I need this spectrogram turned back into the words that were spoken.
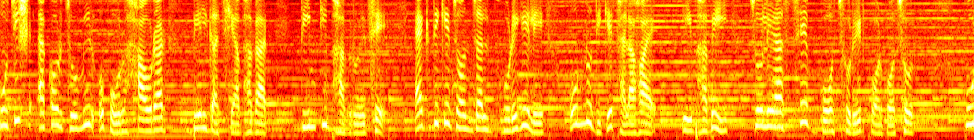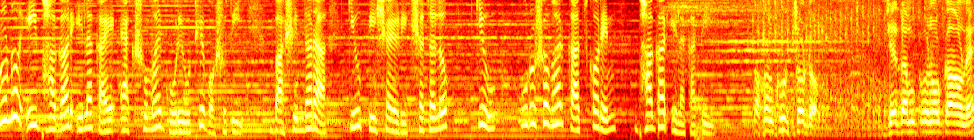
পঁচিশ একর জমির ওপর হাওড়ার বেলগাছিয়া ভাগার তিনটি ভাগ রয়েছে একদিকে জঞ্জাল ভরে গেলে অন্যদিকে ফেলা হয়। এভাবেই চলে আসছে বছরের পর বছর। পুরনো এই ভাগার এলাকায় একসময় গড়ে ওঠে বসতি। বাসিন্দারা কেউ পেশায় রিক্সা চালক, কেউ পুরসভার কাজ করেন ভাগার এলাকাতেই। তখন খুব ছোট। যেতাম কোনো কারণে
